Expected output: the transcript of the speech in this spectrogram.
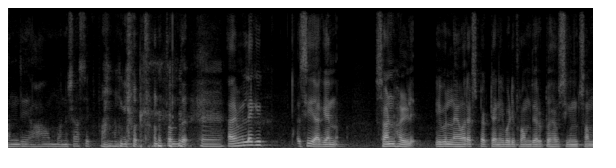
ಅಂದೆ ಆ ಮನುಷ್ಯ ಸಿಕ್ಪ ನನಗೆ ಇವತ್ತು ಅಂತಂದು. I mean like you see again ಸಣ್ಣ ಹಳ್ಳಿ you will never expect anybody from there to have seen some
